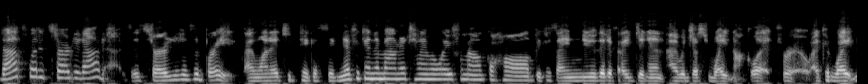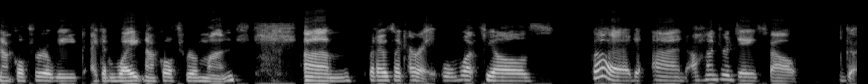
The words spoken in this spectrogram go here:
that's what it started out as. It started as a break. I wanted to take a significant amount of time away from alcohol because I knew that if I didn't, I would just white knuckle it through. I could white knuckle through a week, I could white knuckle through a month. Um, but I was like, all right, well, what feels good? And 100 days felt good.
